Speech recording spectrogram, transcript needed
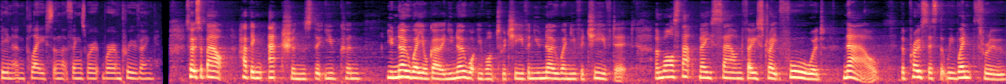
been in place and that things were, were improving. So it's about having actions that you can, you know where you're going, you know what you want to achieve and you know when you've achieved it. And whilst that may sound very straightforward now, the process that we went through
